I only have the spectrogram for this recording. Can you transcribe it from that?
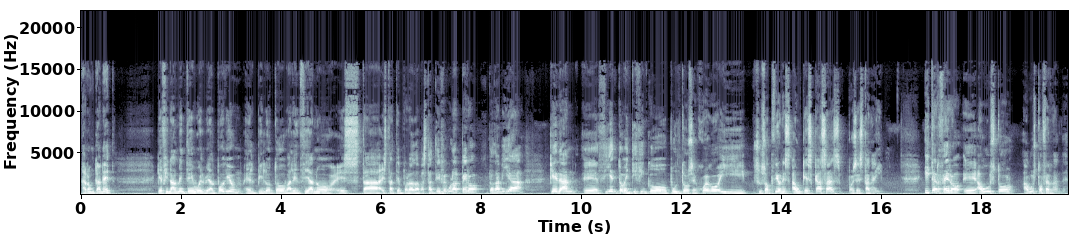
Aaron Canet, que finalmente vuelve al podio. El piloto valenciano está esta temporada bastante irregular, pero todavía quedan 125 eh, puntos en juego y sus opciones, aunque escasas, pues están ahí. Y tercero, eh, Augusto, Augusto Fernández.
